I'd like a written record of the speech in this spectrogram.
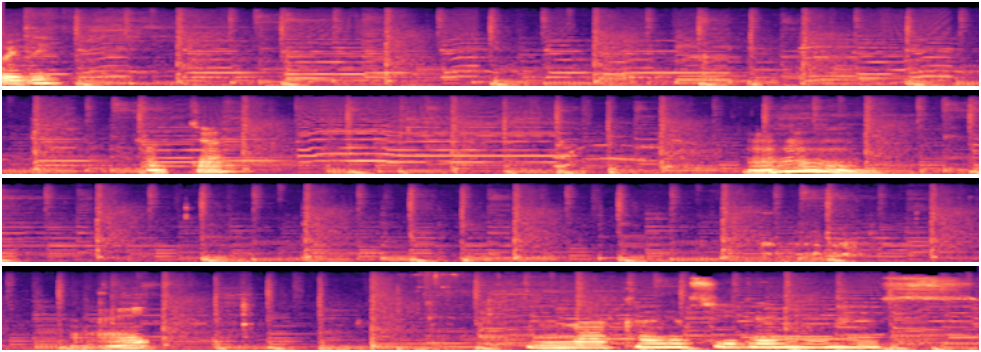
おいで。ぽんちゃん。うん。はい。仲良しです。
